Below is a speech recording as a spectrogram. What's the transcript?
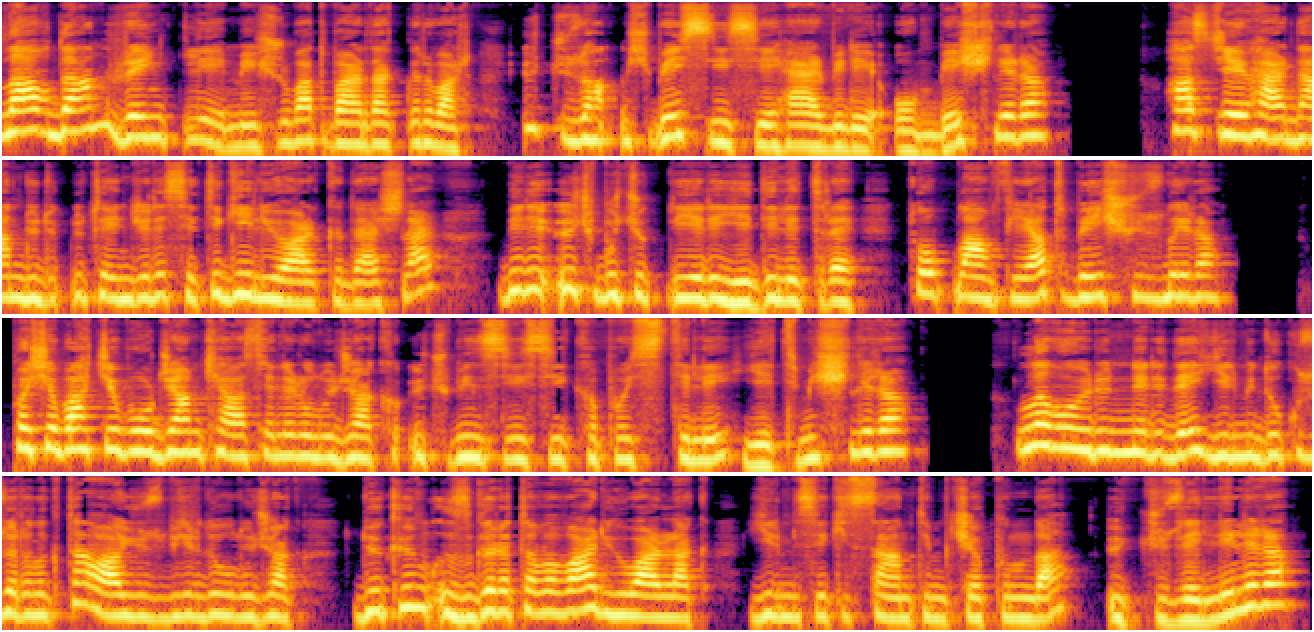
Lav'dan renkli meşrubat bardakları var. 365 cc her biri 15 lira. Has cevherden düdüklü tencere seti geliyor arkadaşlar. Biri 3,5 diğeri 7 litre. Toplam fiyat 500 lira. Paşabahçe borcam kaseler olacak 3000 cc kapasiteli 70 lira. Lava ürünleri de 29 Aralık'ta A101'de olacak. Döküm ızgara tava var yuvarlak 28 santim çapında 350 lira.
